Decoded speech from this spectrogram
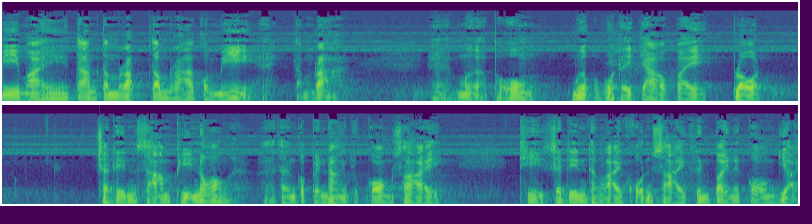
มีไหมตามตำรับตำราก็มีตำราเมื่อพระองค์เมื่อพระพุทธเจ้าไปโปรดชดินสามพี่น้อง ท่านก็ไปนั่งอยู่กองทราย ที่สดินทั้งหลายขนสายขึ้นไปในกองใหญ่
